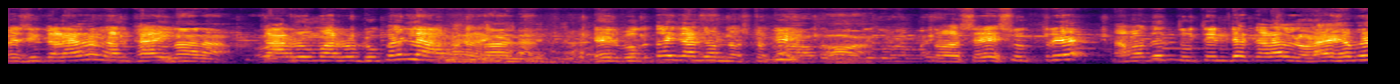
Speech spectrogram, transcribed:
বেশি কাড়া না গান খাই। না, না। কারু মারু ঢুকাইলে আমরা না, না। এর বক্তাই নষ্ট কি হ্যাঁ। তো সেই সূত্রে আমাদের দু তিনটে কাড়া লড়াই হবে।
